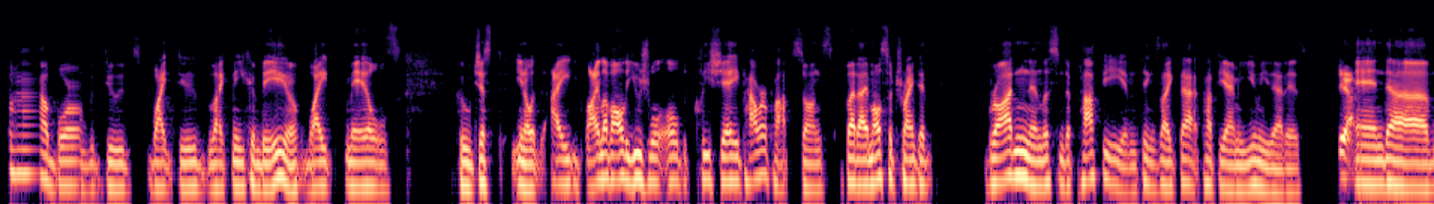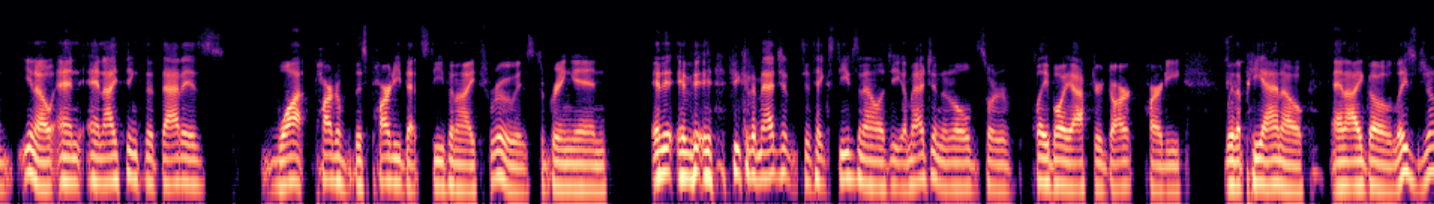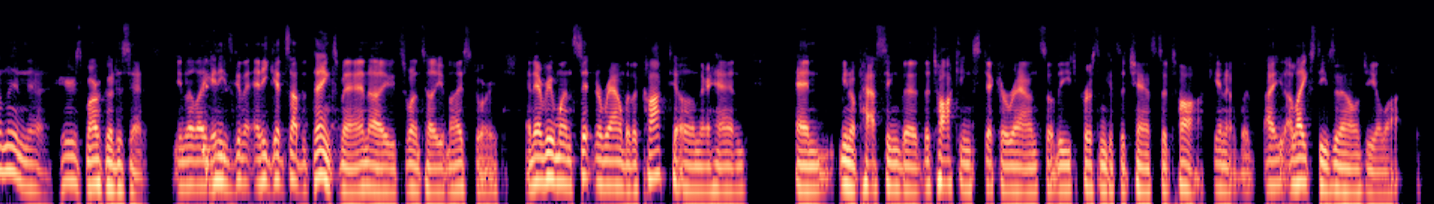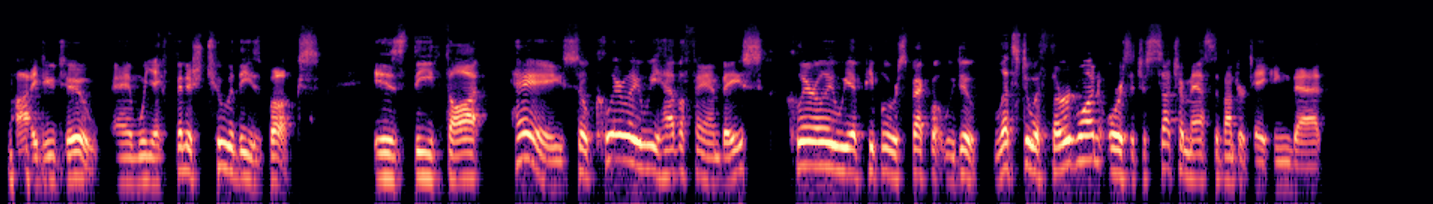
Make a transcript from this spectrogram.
how boring dudes, white dude like me can be, you know, white males who just, you know, I I love all the usual old cliche power pop songs, but I'm also trying to broaden and listen to Puffy and things like that. Puffy AmiYumi, that is. Yeah. And um, you know, and and I think that that is what part of this party that Steve and I threw is to bring in And if, if you could imagine, to take Steve's analogy, imagine an old sort of Playboy After Dark party with a piano, and I go, "Ladies and gentlemen, uh, here's Marko DeSantis." You know, like, and he's gonna, and he gets up and thanks, man. I just want to tell you my story, and everyone's sitting around with a cocktail in their hand, and you know, passing the the talking stick around so that each person gets a chance to talk. You know, but I, I like Steve's analogy a lot. I do too. And when you finish two of these books, is the thought, hey, so clearly we have a fan base. Clearly we have people who respect what we do. Let's do a third one, or is it just such a massive undertaking that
